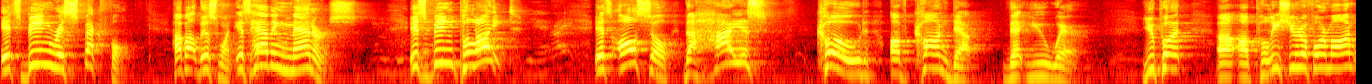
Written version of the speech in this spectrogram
It's being respectful. How about this one? It's having manners. It's being polite. It's also the highest code of conduct that you wear. You put uh, a police uniform on,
